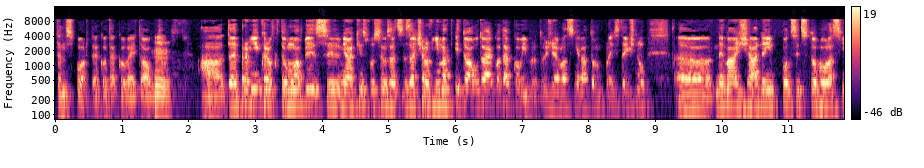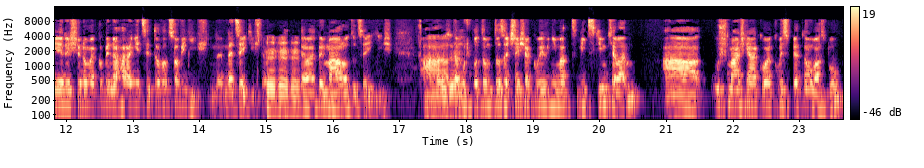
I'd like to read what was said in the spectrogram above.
ten sport jako takovej, to auto. Hmm. A to je první krok k tomu, aby si nějakým způsobem za, začal vnímat i to auto jako takový, protože vlastně na tom PlayStationu uh, nemáš žádný pocit z toho, vlastně jedeš jenom jakoby na hranici toho, co vidíš, ne, necítíš to. Hmm, hmm, hmm. Jo, jakoby málo to cítíš. A Rozumím. tam už potom to začneš jakoby vnímat víc tím tělem a už máš nějakou jakoby zpětnou vazbu,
